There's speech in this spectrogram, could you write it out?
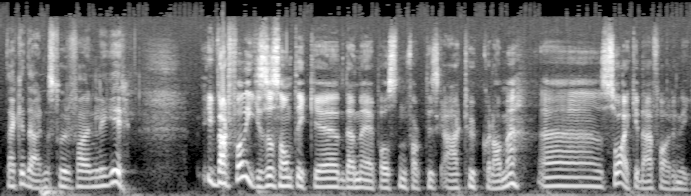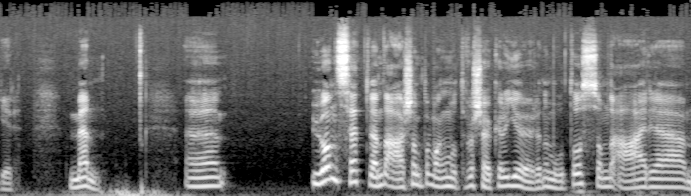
Det er ikke der den store faren ligger. I hvert fall ikke så sant ikke den e-posten faktisk er tukla med. Eh, så er ikke der faren ligger. Men uh, uansett hvem det er som på mange måter forsøker å gjøre noe mot oss, om det er eh,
